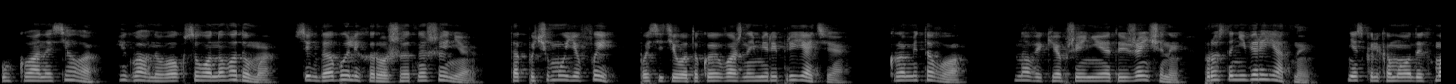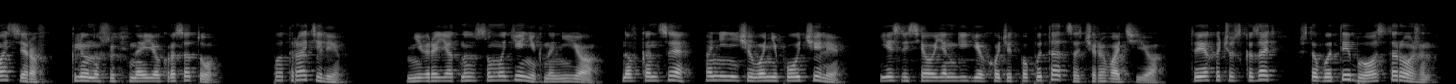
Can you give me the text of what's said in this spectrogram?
«У клана Сяо и главного аукционного дома всегда были хорошие отношения. Так почему Яфэй посетила такое важное мероприятие? Кроме того, навыки общения этой женщины просто невероятны. Несколько молодых мастеров, клюнувших на ее красоту, потратили невероятную сумму денег на нее, но в конце они ничего не получили. Если Сяо Янгиге хочет попытаться очаровать ее, то я хочу сказать, чтобы ты был осторожен,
